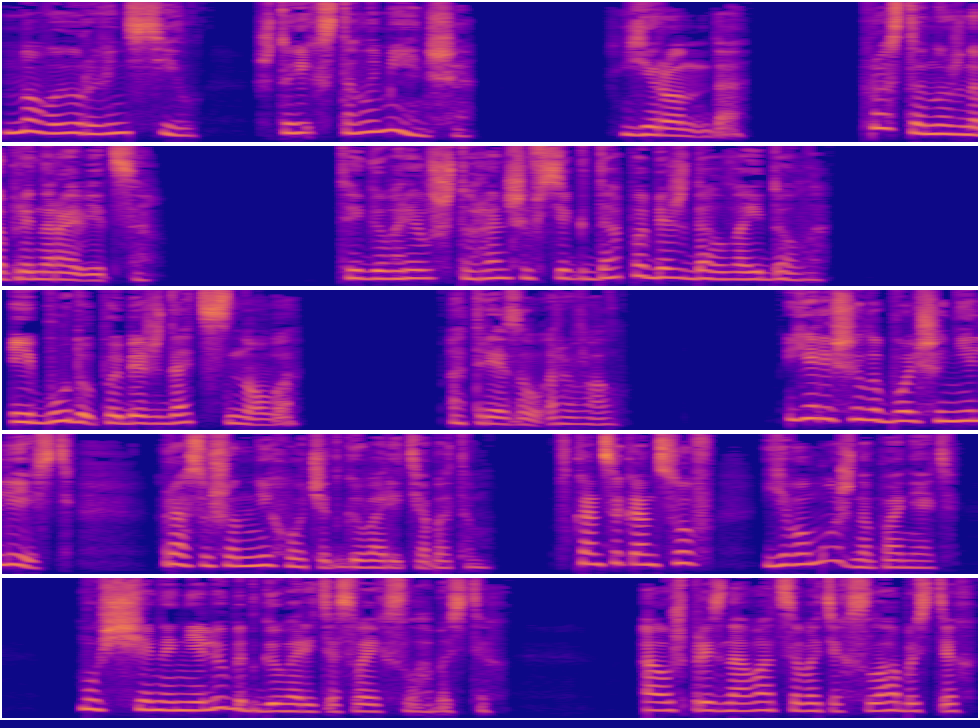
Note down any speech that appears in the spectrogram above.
«Новый уровень сил, что их стало меньше». «Ерунда. Просто нужно приноровиться». «Ты говорил, что раньше всегда побеждал Лайдола». «И буду побеждать снова», — отрезал Рывал. Я решила больше не лезть, раз уж он не хочет говорить об этом. В конце концов, его можно понять. Мужчины не любят говорить о своих слабостях. А уж признаваться в этих слабостях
